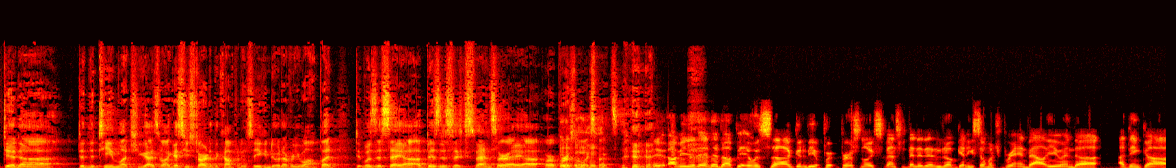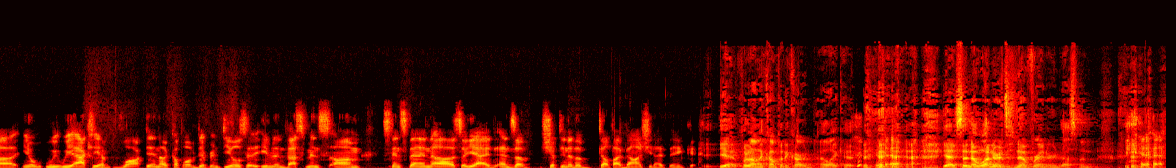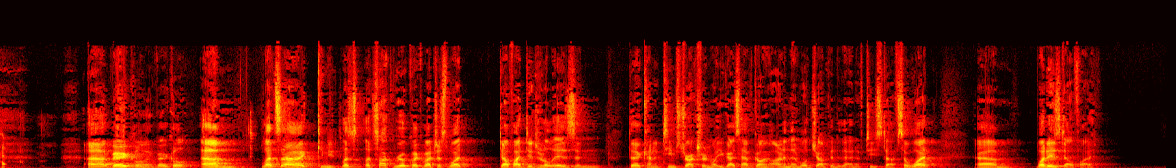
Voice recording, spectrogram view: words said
Did uh did the team let you guys? Well, I guess you started the company, so you can do whatever you want. But was this a, a business expense or a uh, or a personal expense? I mean, it ended up it was uh, going to be a per- personal expense, but then it ended up getting so much brand value, and uh, I think uh, you know we, we actually have locked in a couple of different deals, uh, even investments um, since then. Uh, so yeah, it ends up shifting to the Delphi balance sheet. I think. Yeah, put it on the company card. I like it. Yeah, yeah so no wonder it's a no-brainer investment. yeah. Uh, very cool, man. Very cool. Um, let's uh, can you let's let's talk real quick about just what Delphi Digital is and the kind of team structure and what you guys have going on, and then we'll jump into the NFT stuff. So what um, what is Delphi?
